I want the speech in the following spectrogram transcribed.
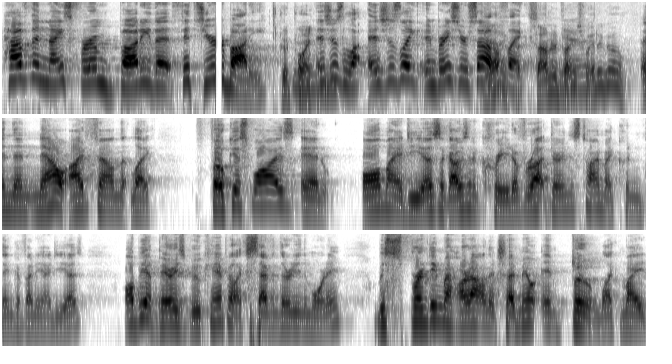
have the nice firm body that fits your body. Good point. It's just it's just like embrace yourself. Yeah, like sound advice. Way to go. and then now I've found that like focus wise and all my ideas, like I was in a creative rut during this time. I couldn't think of any ideas. I'll be at Barry's boot camp at like 7:30 in the morning. I'll be sprinting my heart out on the treadmill, and boom, like my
